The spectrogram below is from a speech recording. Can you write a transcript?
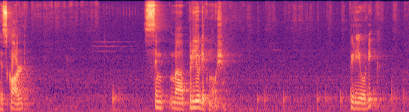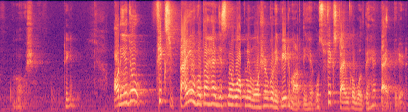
is called periodic motion periodic motion ठीक है? और ये जो फिक्स टाइम होता है, जिसमें वो अपने मोशन को रिपीट मारती है, उस फिक्स टाइम को बोलते हैं टाइम पीरियड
